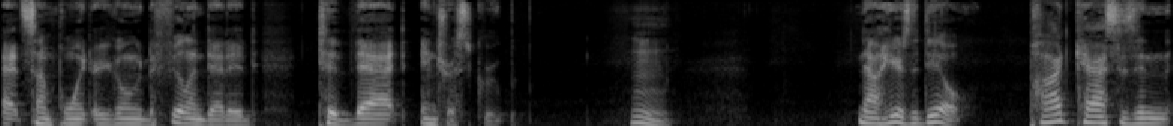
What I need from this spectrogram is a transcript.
at some point, or you're going to feel indebted to that interest group. Hmm. Now, here's the deal. Podcast is in,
